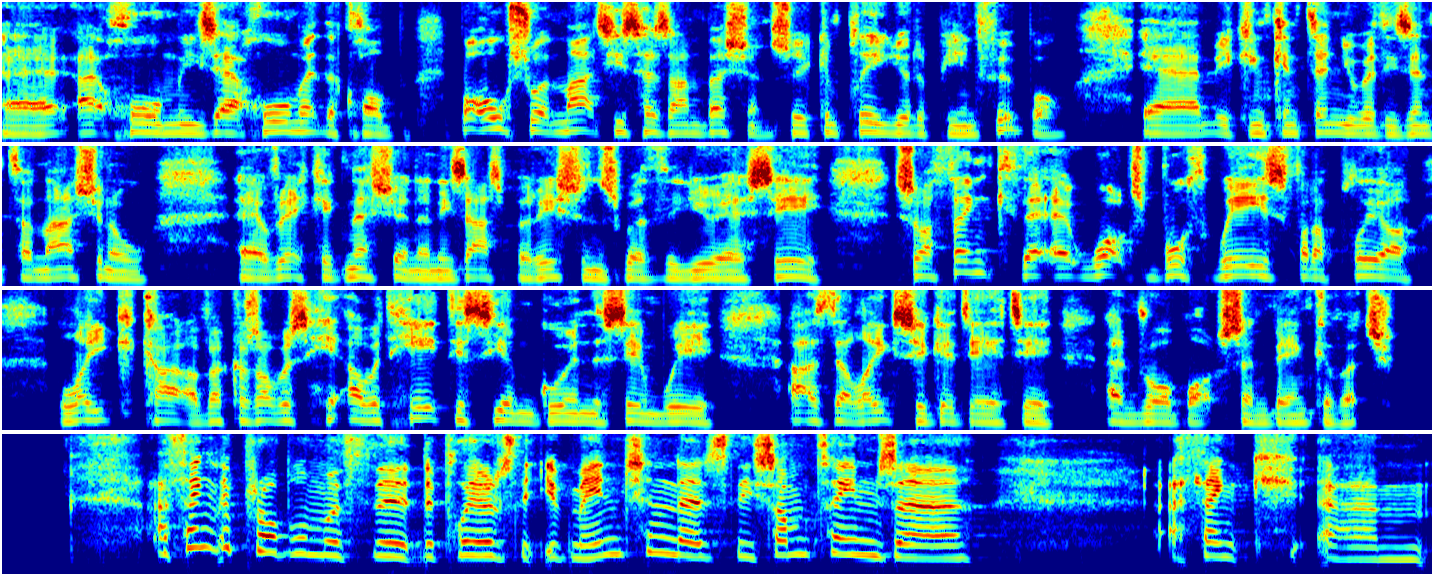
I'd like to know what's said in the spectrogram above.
uh, at home, he's at home at the club, but also it matches his ambition. So he can play European football. Um, he can continue with his international uh, recognition and his aspirations with the USA. So I think that it works both ways for a player like Carter because I was I would hate to see him going the same way as the likes of Guidetti and Roberts and Benkovic. I think the problem with the, the players that you've mentioned is they sometimes, uh, I think, um,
